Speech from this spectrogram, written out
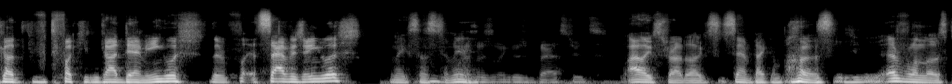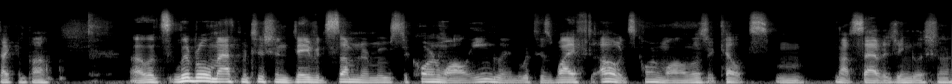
got fucking goddamn English. They're f- savage English. Makes sense to me. English bastards. I like Straw Dogs. Sam Peckinpah. is- Everyone loves Peckinpah. Uh, let's liberal mathematician David Sumner moves to Cornwall, England, with his wife. oh, it's Cornwall. Those are Celts. Mm, not savage English, huh?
